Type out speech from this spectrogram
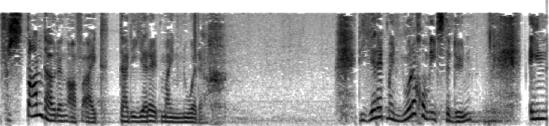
verstandhouding af uit dat die Here het my nodig. Die Here het my nodig om iets te doen. En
